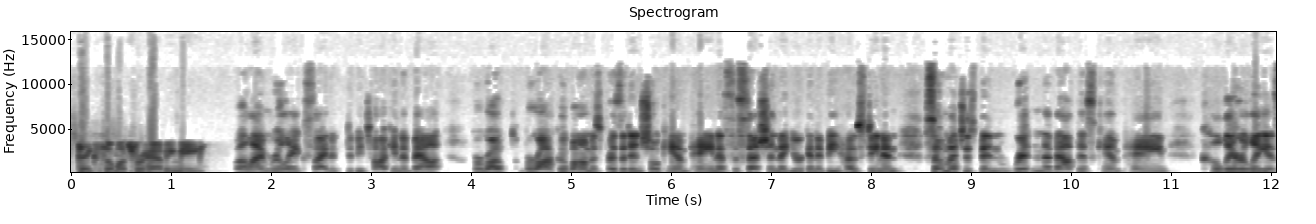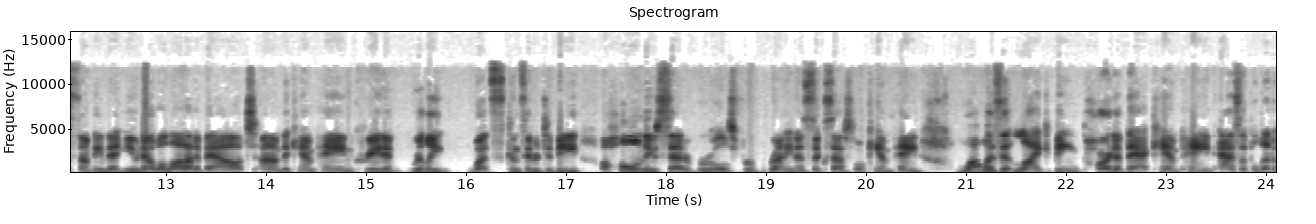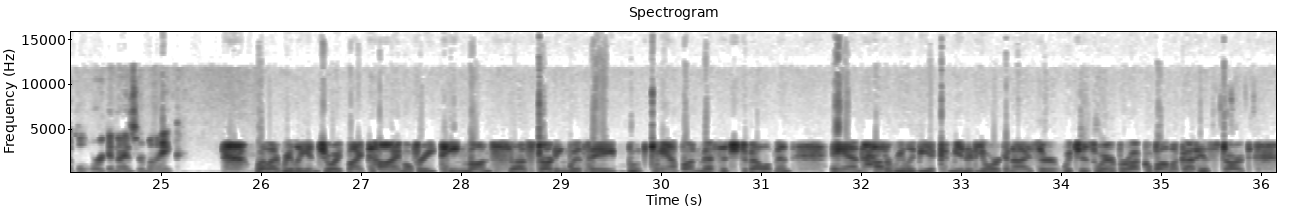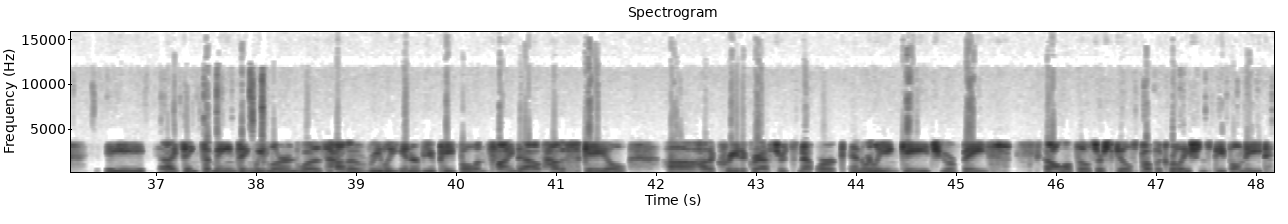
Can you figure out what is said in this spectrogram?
Thanks so much for having me. Well, I'm really excited to be talking about Barack, Barack, Obama's presidential campaign, a session that you're going to be hosting. And so much has been written about this campaign. Clearly, it's something that you know a lot about. Um, the campaign created really what's considered to be a whole new set of rules for running a successful campaign. What was it like being part of that campaign as a political organizer, Mike? Well, I really enjoyed my time over 18 months, uh, starting with a boot camp on message development and how to really be a community organizer, which is where Barack Obama got his start. I think the main thing we learned was how to really interview people and find out how to scale, uh, how to create a grassroots network, and really engage your base. And all of those are skills public relations people need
